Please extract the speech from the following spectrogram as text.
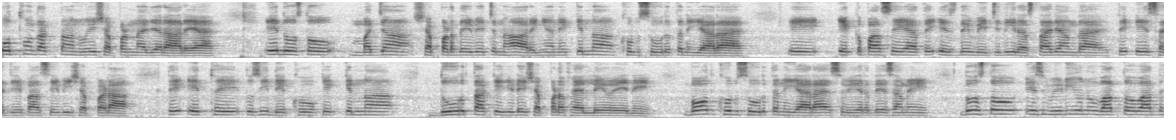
ਉੱਥੋਂ ਤੱਕ ਤੁਹਾਨੂੰ ਇਹ ਛੱਪੜ ਨਜ਼ਰ ਆ ਰਿਹਾ ਹੈ। ਇਹ ਦੋਸਤੋ ਮੱਝਾਂ ਛੱਪੜ ਦੇ ਵਿੱਚ ਨਹਾ ਰਹੀਆਂ ਨੇ, ਕਿੰਨਾ ਖੂਬਸੂਰਤ ਨਜ਼ਾਰਾ ਹੈ। ਇਹ ਇੱਕ ਪਾਸੇ ਆ ਤੇ ਇਸ ਦੇ ਵਿੱਚ ਦੀ ਰਸਤਾ ਜਾਂਦਾ ਹੈ ਤੇ ਇਹ ਸੱਜੇ ਪਾਸੇ ਵੀ ਛੱਪੜ ਆ। ਤੇ ਇੱਥੇ ਤੁਸੀਂ ਦੇਖੋ ਕਿ ਕਿੰਨਾ ਦੂਰ ਤੱਕ ਜਿਹੜੇ ਛੱਪੜ ਫੈਲੇ ਹੋਏ ਨੇ। ਬਹੁਤ ਖੂਬਸੂਰਤ ਨਜ਼ਾਰਾ ਹੈ ਸਵੇਰ ਦੇ ਸਮੇਂ। ਦੋਸਤੋ, ਇਸ ਵੀਡੀਓ ਨੂੰ ਵੱਧ ਤੋਂ ਵੱਧ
